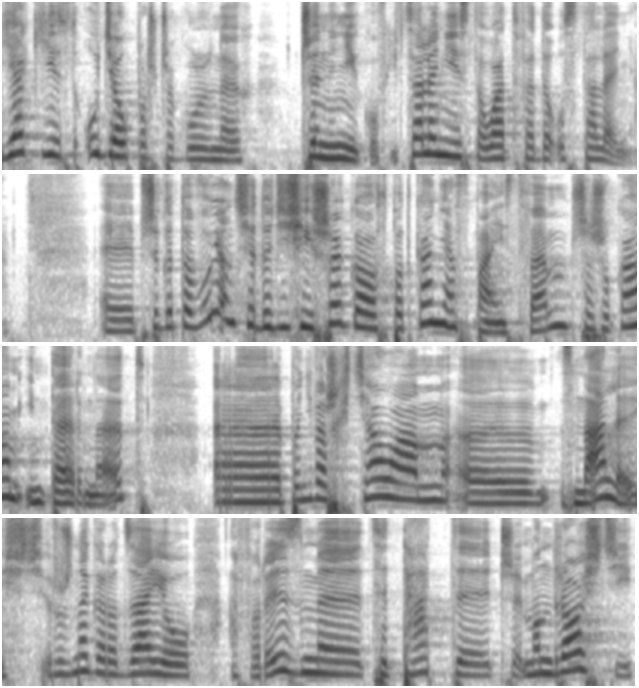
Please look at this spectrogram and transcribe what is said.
jaki jest udział poszczególnych czynników i wcale nie jest to łatwe do ustalenia. E, przygotowując się do dzisiejszego spotkania z Państwem, przeszukałam internet, ponieważ chciałam e, znaleźć różnego rodzaju aforyzmy, cytaty czy mądrości,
